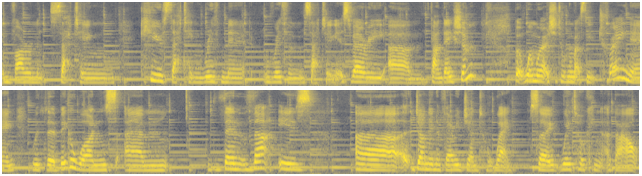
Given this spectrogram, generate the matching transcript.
environment setting, cue setting, rhythmic, rhythm setting. It's very um, foundation. But when we're actually talking about sleep training with the bigger ones, um, then that is uh, done in a very gentle way. So we're talking about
